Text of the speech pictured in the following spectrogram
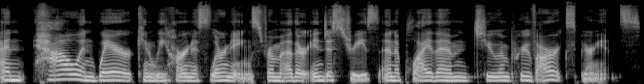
And how and where can we harness learnings from other industries and apply them to improve our experience?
